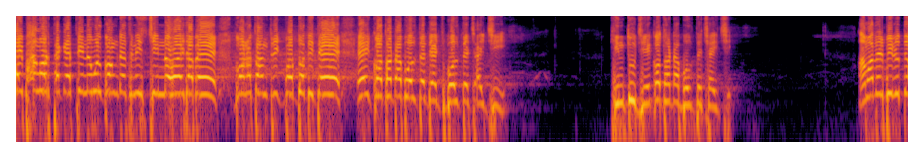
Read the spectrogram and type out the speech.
এই ভাঙর থেকে তৃণমূল কংগ্রেস নিশ্চিন্ন হয়ে যাবে। গণতান্ত্রিক পদ্ধতিতে এই কথাটা বলতে বলতে চাইছি। কিন্তু যে কথাটা বলতে চাইছি, আমাদের বিরুদ্ধে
